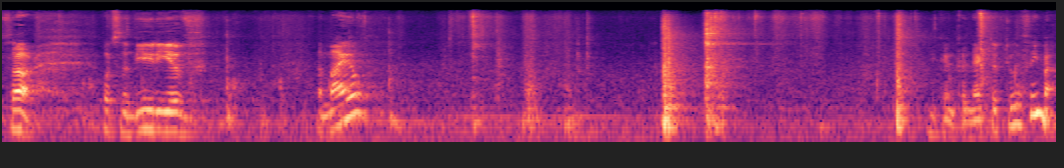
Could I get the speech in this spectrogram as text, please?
So, what's the beauty of a male? You can connect it to a female.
